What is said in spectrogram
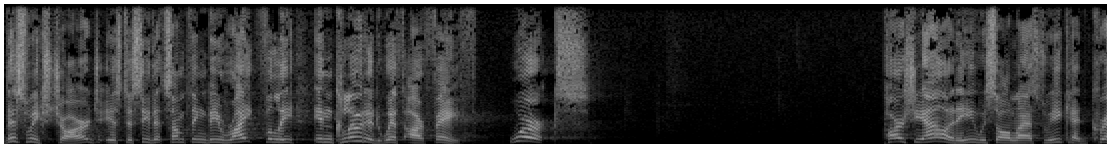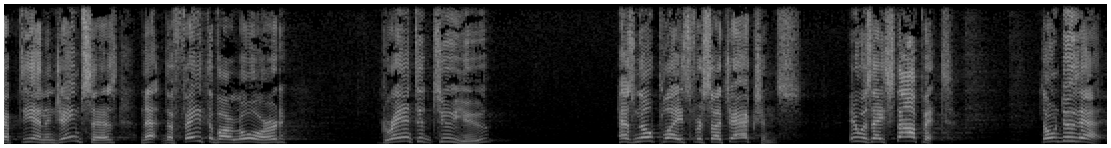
This week's charge is to see that something be rightfully included with our faith works. Partiality, we saw last week, had crept in, and James says that the faith of our Lord granted to you has no place for such actions. It was a stop it. Don't do that.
